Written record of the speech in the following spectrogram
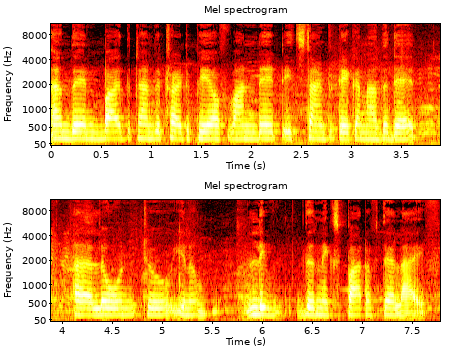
and then by the time they try to pay off one debt, it's time to take another debt, a loan to, you know, live the next part of their life.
